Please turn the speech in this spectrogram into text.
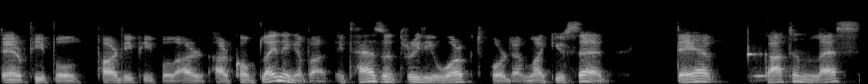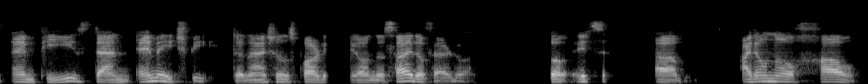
their people, party people, are are complaining about. It hasn't really worked for them. Like you said, they have gotten less MPs than MHP, the Nationalist Party on the side of Erdogan. So it's, um, I don't know how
